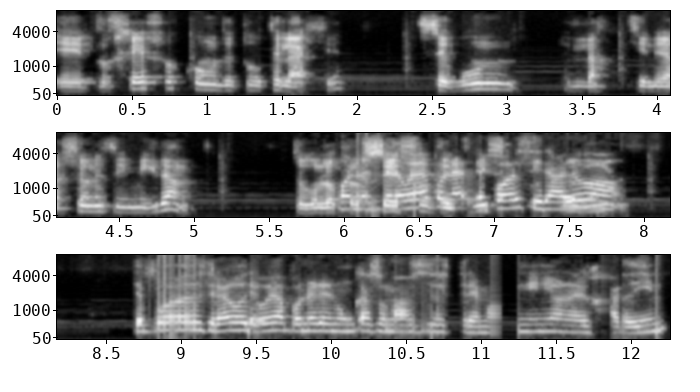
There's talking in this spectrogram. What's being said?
eh, procesos como de tutelaje según las generaciones de inmigrantes, según los procesos. Te, poner, te puedo decir algo, te puedo decir algo, te voy a poner en un caso más extremo. Un niño en el jardín,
